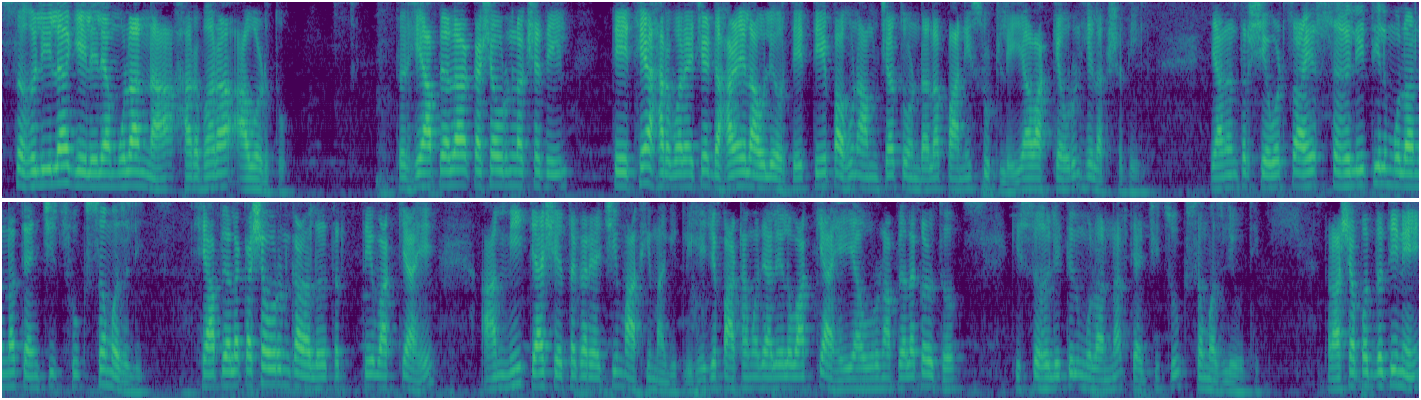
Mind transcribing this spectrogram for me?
सहलीला गेलेल्या मुलांना हरभरा आवडतो. तर हे आपल्याला कशावरून लक्षात येईल? तेथे हरभऱ्याचे डहाळे लावले होते. ते पाहून आमच्या तोंडाला पाणी सुटले. या वाक्यावरून हे लक्षात येईल. यानंतर शेवटचं आहे सहलीतील मुलांना त्यांची चूक समजली. हे आपल्याला कशावरून कळालं? तर ते वाक्य आहे आम्ही त्या शेतकऱ्याची माफी मागितली. हे जे पाठामध्ये आलेलं वाक्य आहे यावरून आपल्याला कळतं की सहलीतील मुलांना त्याची चूक समजली होती. तर अशा पद्धतीने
